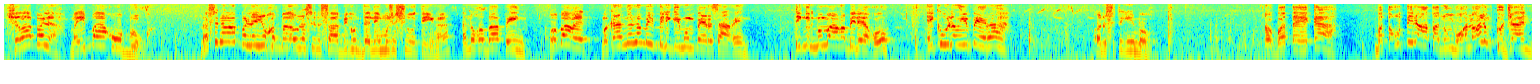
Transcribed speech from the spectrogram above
Siya nga pala, may iba ako, Book. Nasaan na nga pala yung kabaon na sinasabi kong dali mo sa shooting, ha? Ano ka ba, Pain? O bakit? Magkano lang may binigay mong pera sa akin? Tingin mo makakabili ako? Eh, kulang yung pera. Ano sa tingin mo? Aba, teka. Ba't ako tinatanong mo? Ano alam ko dyan?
